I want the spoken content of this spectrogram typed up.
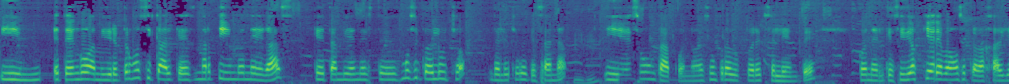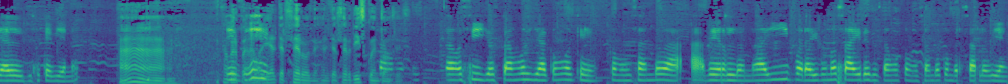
Y eh, tengo a mi director musical que es Martín Venegas que también este es músico de Lucho de Lucho de Quesana y es un capo no es un productor excelente con el que si Dios quiere vamos a trabajar ya el disco que viene. Ah está ya el tercero el tercer disco entonces estamos, sí, ya estamos ya como que comenzando a, a, verlo, ¿no? Ahí por ahí de unos aires estamos comenzando a conversarlo bien.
